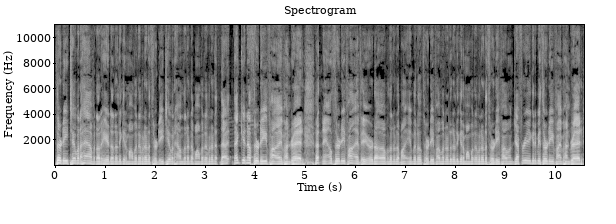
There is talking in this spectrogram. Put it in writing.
32 and a half out here. Get a moment of it. 32 and a half. A moment of it. Thank you. Now 3,500. Now 35 here. To 3,500 to get a moment of it. 35. Jeffrey, going to be 3,500.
